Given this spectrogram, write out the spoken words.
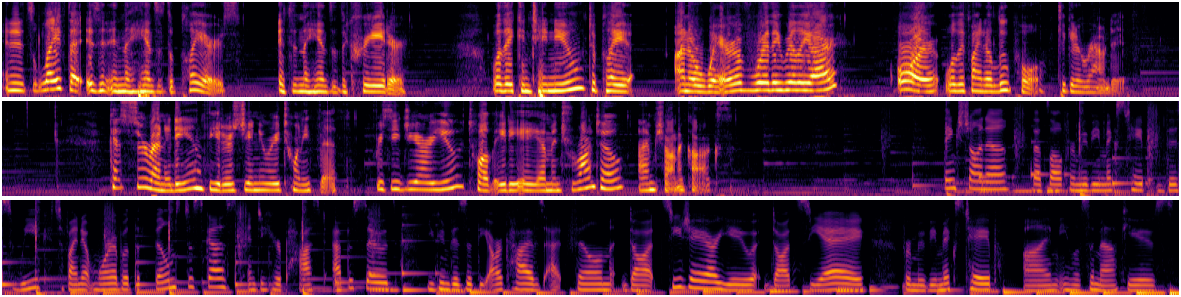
And it's life that isn't in the hands of the players, it's in the hands of the creator. Will they continue to play unaware of where they really are? Or will they find a loophole to get around it? Catch Serenity in theaters January 25th. For CJRU 1280 AM in Toronto, I'm Shauna Cox. Thanks, Shauna. That's all for Movie Mixtape this week. To find out more about the films discussed and to hear past episodes, you can visit the archives at film.cjru.ca. For Movie Mixtape, I'm Elissa Matthews.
